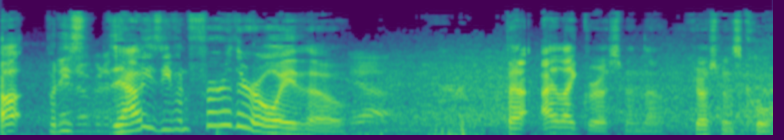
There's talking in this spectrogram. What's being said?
Oh, but he's now he's even further away though. Yeah. But I like Grossman though. Grossman's cool.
